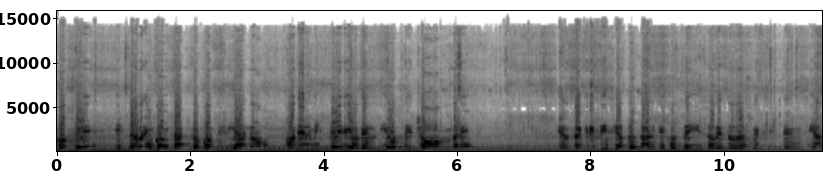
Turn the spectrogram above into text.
José estaba en contacto cotidiano con el misterio del Dios hecho hombre. El sacrificio total que José hizo de toda su existencia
